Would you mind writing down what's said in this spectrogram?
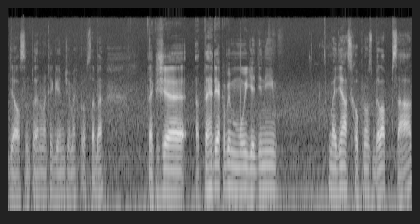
dělal jsem to jenom na těch game jamech pro sebe. Takže tehdy jakoby můj jediný, moje jediná schopnost byla psát,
